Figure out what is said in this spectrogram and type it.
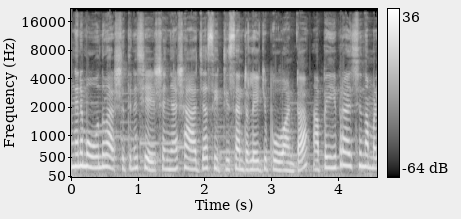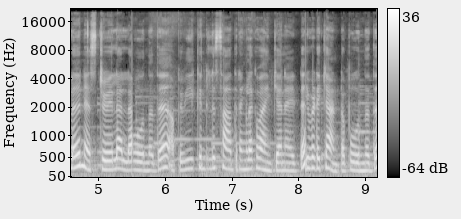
അങ്ങനെ മൂന്ന് വർഷത്തിന് ശേഷം ഞാൻ ഷാജ സിറ്റി സെന്ററിലേക്ക് പോവാണ് കേട്ടോ അപ്പൊ ഈ പ്രാവശ്യം നമ്മൾ നെസ്റ്റോയിലല്ല പോകുന്നത്. അപ്പൊ വീക്കെൻഡിൽ സാധനങ്ങളൊക്കെ വാങ്ങിക്കാനായിട്ട് ഇവിടേക്കാണ് കേട്ടോ പോകുന്നത്.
